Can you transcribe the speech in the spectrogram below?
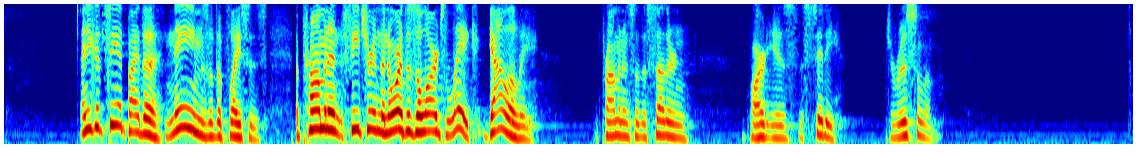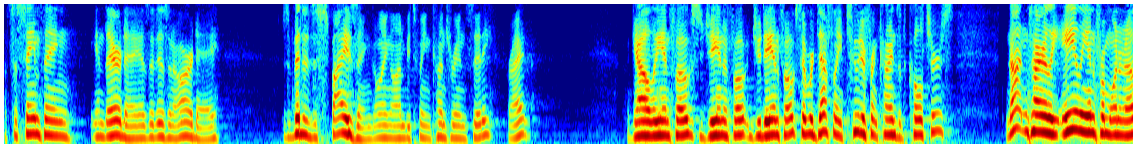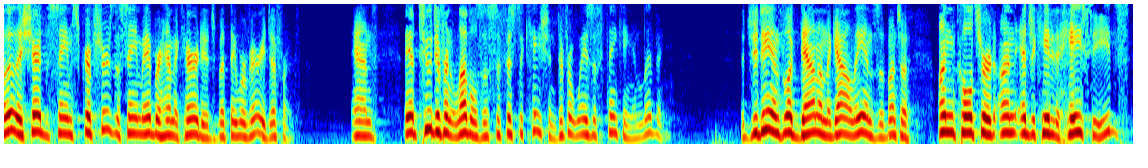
And you can see it by the names of the places. The prominent feature in the north is a large lake, Galilee. The prominence of the southern part is the city, Jerusalem. It's the same thing in their day as it is in our day. There's a bit of despising going on between country and city, right? Galilean folks, Judean folks, there were definitely two different kinds of cultures. Not entirely alien from one another. They shared the same scriptures, the same Abrahamic heritage, but they were very different. And they had two different levels of sophistication, different ways of thinking and living. The Judeans looked down on the Galileans as a bunch of uncultured, uneducated hayseeds,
